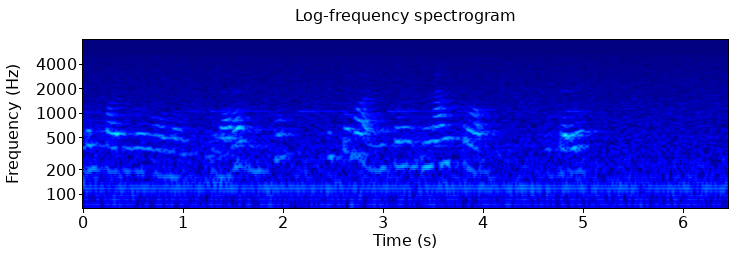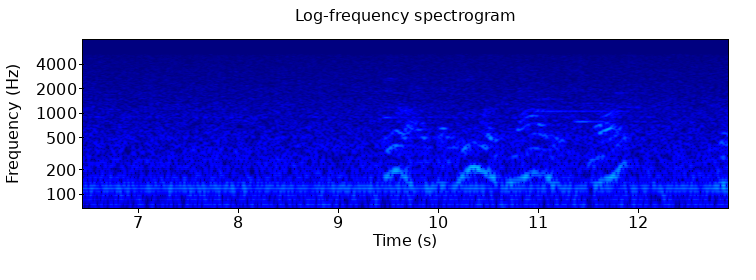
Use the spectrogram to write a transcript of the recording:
del codice radice e seguendo un altro interesse realized that he was now the smallest, the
